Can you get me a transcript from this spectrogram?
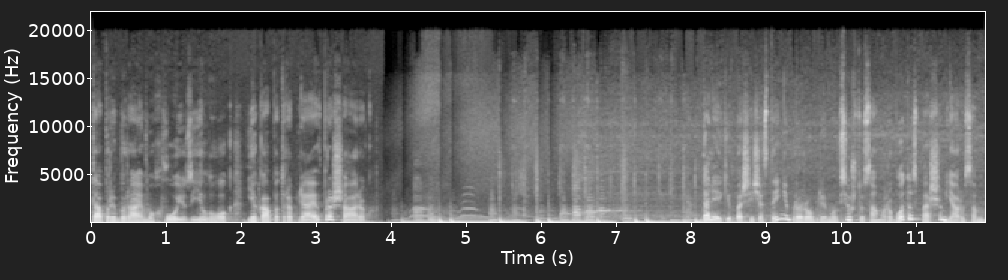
та прибираємо хвою з гілок, яка потрапляє в прошарок. Далі, як і в першій частині, пророблюємо всю ж ту саму роботу з першим ярусом.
